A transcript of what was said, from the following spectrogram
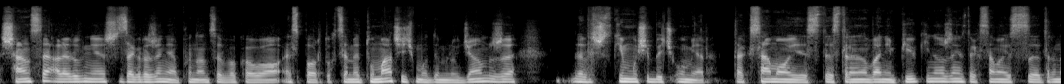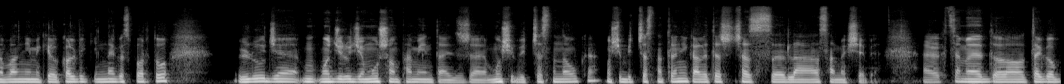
szanse, ale również zagrożenia płynące wokoło e-sportu. Chcemy tłumaczyć młodym ludziom, że we wszystkim musi być umiar. Tak samo jest z trenowaniem piłki nożnej, tak samo jest z trenowaniem jakiegokolwiek innego sportu. Ludzie, młodzi ludzie muszą pamiętać, że musi być czas na naukę, musi być czas na trening, ale też czas dla samych siebie. E, chcemy do tego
